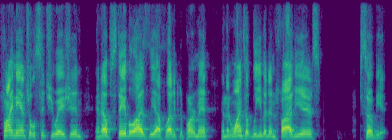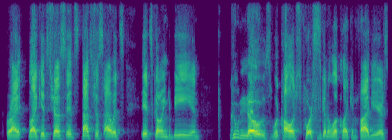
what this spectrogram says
financial situation and help stabilize the athletic department and then winds up leaving in five years, so be it. Right. Like it's just, it's that's just how it's it's going to be. And who knows what college sports is going to look like in five years?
